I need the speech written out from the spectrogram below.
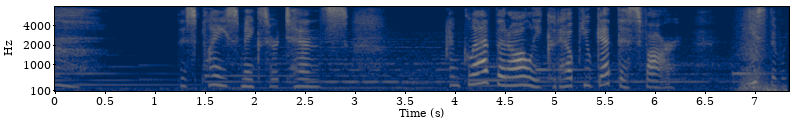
this place makes her tense. I'm glad that Ollie could help you get this far. He's the. Re-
